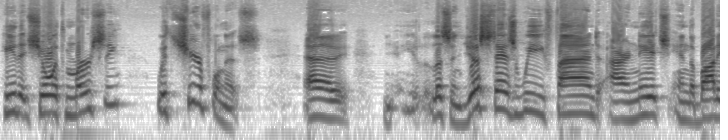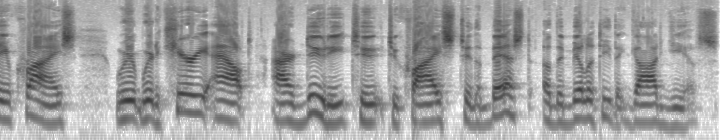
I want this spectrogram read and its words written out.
he that showeth mercy with cheerfulness. Uh, listen, just as we find our niche in the body of Christ, we're, we're to carry out our duty to, to Christ to the best of the ability that God gives.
